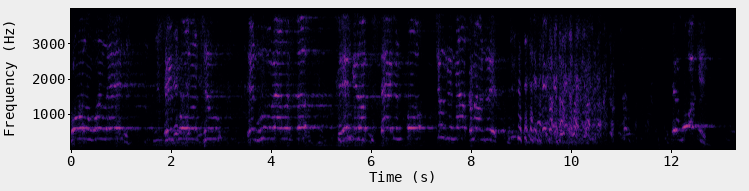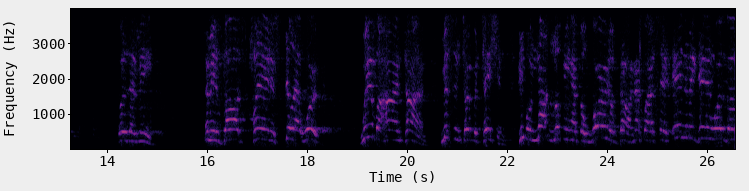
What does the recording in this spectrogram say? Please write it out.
fall on one leg, then fall on two, then move around and stuff, and then get up and stagger and fall. Children now come out and do this. They're walking. What does that mean? That means God's plan is still at work. We're behind time. Misinterpretation. People not looking at the word of God. And that's why I said in the beginning was the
